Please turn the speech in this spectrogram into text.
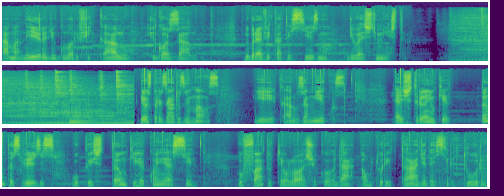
à maneira de glorificá-lo e gozá-lo, do breve catecismo de Westminster. Meus prezados irmãos e caros amigos, é estranho que tantas vezes o cristão que reconhece o fato teológico da autoridade da Escritura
